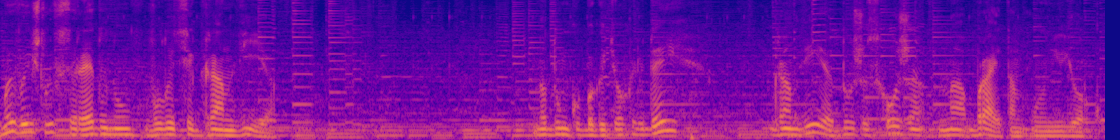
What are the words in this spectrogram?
Ми вийшли всередину вулиці Гран Вія. На думку багатьох людей, Гран Вія дуже схожа на Брайтон у Нью-Йорку.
